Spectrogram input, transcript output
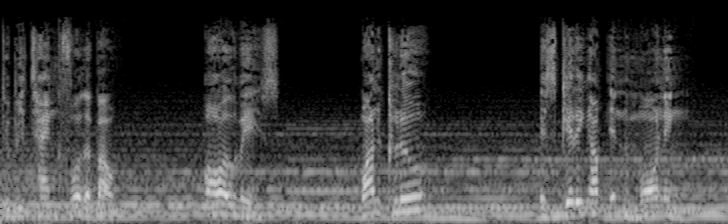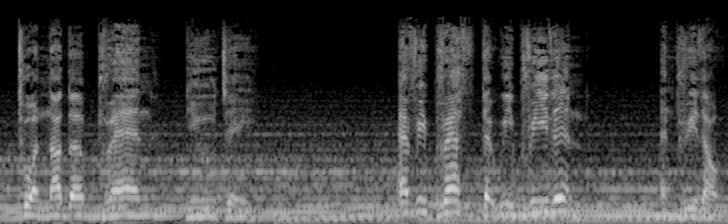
to be thankful about. Always. One clue is getting up in the morning to another brand new day. Every breath that we breathe in and breathe out,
